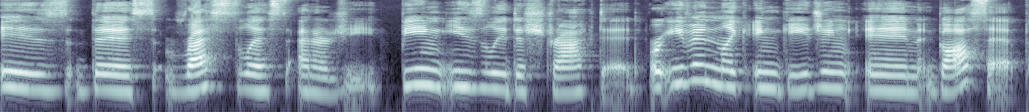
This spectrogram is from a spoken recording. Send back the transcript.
is this restless energy, being easily distracted, or even like engaging in gossip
